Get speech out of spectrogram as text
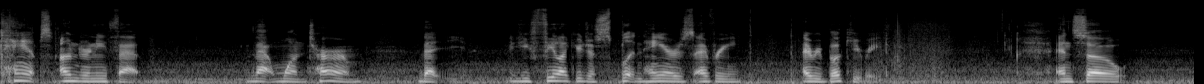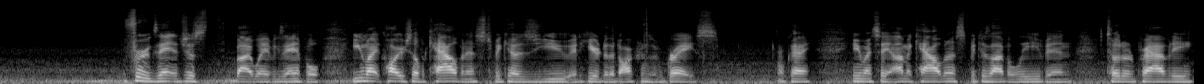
camps underneath that that one term that you feel like you're just splitting hairs every every book you read. And so for example, just by way of example, you might call yourself a Calvinist because you adhere to the doctrines of grace. Okay? You might say, I'm a Calvinist because I believe in total depravity,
